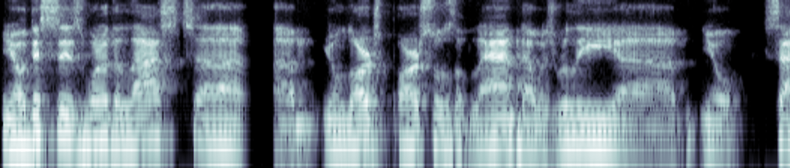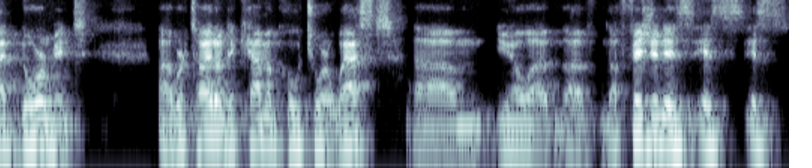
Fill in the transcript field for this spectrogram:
you know, this is one of the last, uh, um, you know, large parcels of land that was really, uh, you know, sat dormant uh, we're tied onto Cameco to our west. Um, you know, a, a, fission is is is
